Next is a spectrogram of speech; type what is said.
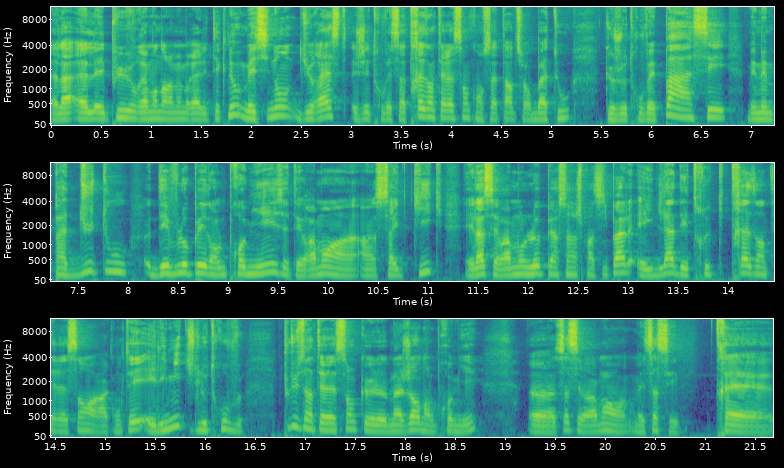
Elle, a- elle est plus vraiment dans la même réalité que nous. Mais sinon, du reste, j'ai trouvé ça très intéressant qu'on s'attarde sur Batou, que je trouvais pas assez, mais même pas du tout développé dans le premier. C'était vraiment un, un sidekick. Et là, c'est vraiment le personnage principal. Et il a des trucs très intéressants à raconter. Et limite, je le trouve plus intéressant que le Major dans le premier. Euh, ça, c'est vraiment. Mais ça, c'est très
